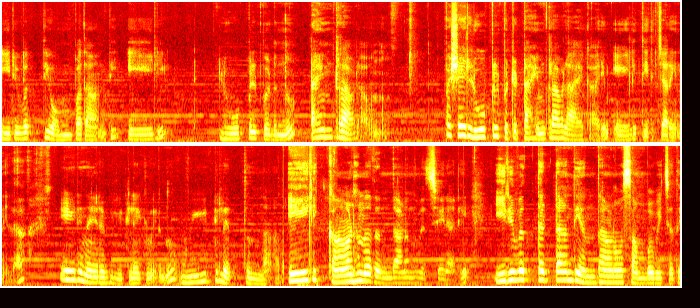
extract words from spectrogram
ഇരുപത്തി ഒമ്പതാം തീയതി ഏലി ലൂപ്പിൽ പെടുന്നു. ടൈം ട്രാവൽ ആവുന്നു. പക്ഷേ ലൂപ്പിൽപ്പെട്ട് ടൈം ട്രാവൽ ആയ കാര്യം ഏലി തിരിച്ചറിയുന്നില്ല. ഏലി നേരെ വീട്ടിലേക്ക് വരുന്നു. വീട്ടിലെത്തുന്ന ഏലി കാണുന്നത് എന്താണെന്ന് വെച്ച് കഴിഞ്ഞാൽ ഇരുപത്തെട്ടാം തീയതി എന്താണോ സംഭവിച്ചത്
